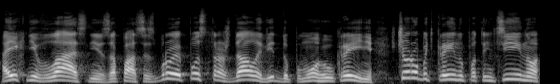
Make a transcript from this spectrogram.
а їхні власні запаси зброї постраждали від допомоги Україні, що робить країну потенційно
